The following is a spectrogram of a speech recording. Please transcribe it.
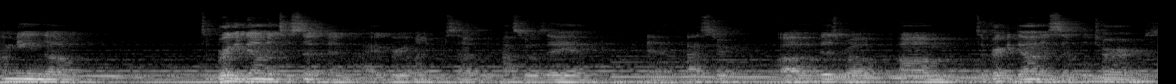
I mean, um, to break it down into simple, Jose and, and Pastor uh, Israel. Um, to break it down in simple terms,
